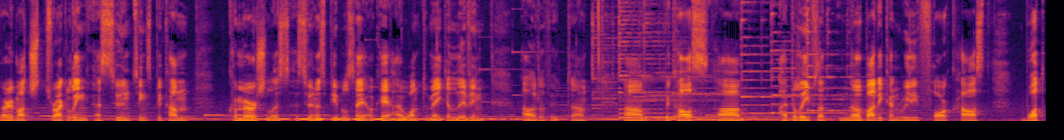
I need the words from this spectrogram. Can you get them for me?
very much struggling as soon things become commercial, as, as soon as people say, okay, I want to make a living out of it. um, um, because um, I believe that nobody can really forecast what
